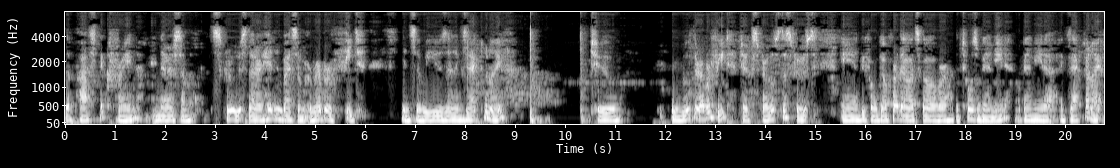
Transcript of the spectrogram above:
the plastic frame, there are some screws that are hidden by some rubber feet. And so we use an X-Acto knife to remove the rubber feet to expose the screws. And before we go further, let's go over the tools we're going to need. We're going to need an X-Acto knife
